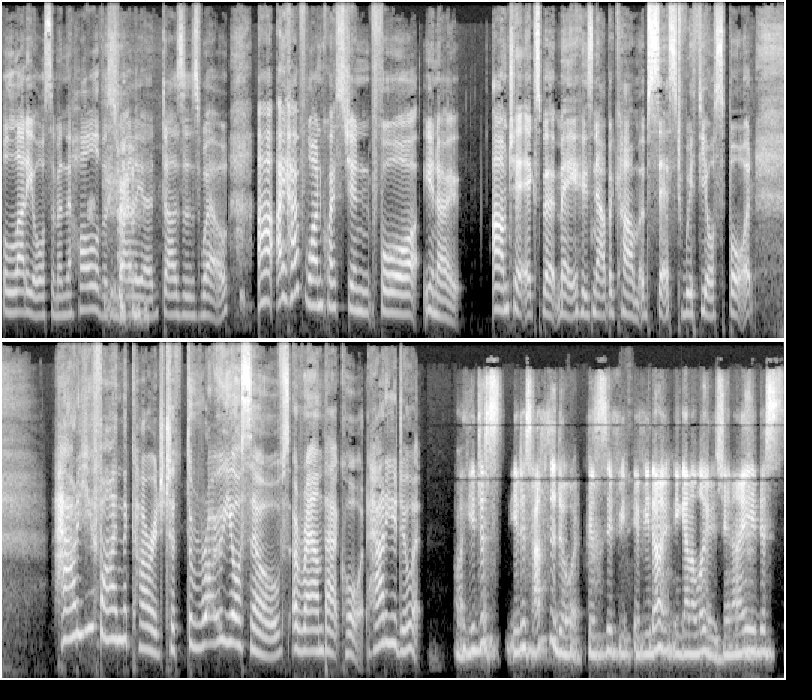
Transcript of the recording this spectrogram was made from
bloody awesome, and the whole of Australia does as well. Uh, I have one question for you know armchair expert me, who's now become obsessed with your sport. How do you find the courage to throw yourselves around that court? How do you do it? Oh, you just you just have to do it because if you if you don't, you're going to lose. You know, you just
